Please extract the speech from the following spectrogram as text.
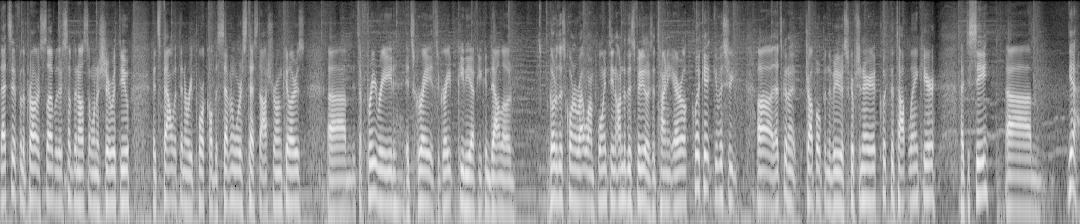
that's it for the Prowler sled, but there's something else I want to share with you. It's found within a report called the seven worst testosterone killers. Um, it's a free read. It's great. It's a great PDF you can download. Go to this corner right where I'm pointing. Under this video, there's a tiny arrow. Click it. Give us your, uh, that's to drop open the video description area. Click the top link here that you see. Um, yeah,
